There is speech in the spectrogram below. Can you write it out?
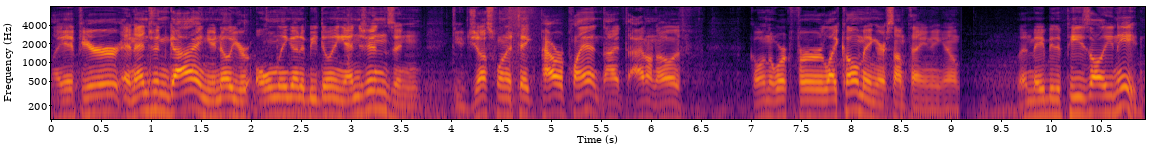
Like if you're an engine guy and you know you're only going to be doing engines and you just want to take power plant, I, I don't know if going to work for Lycoming or something, you know, then maybe the P is all you need.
